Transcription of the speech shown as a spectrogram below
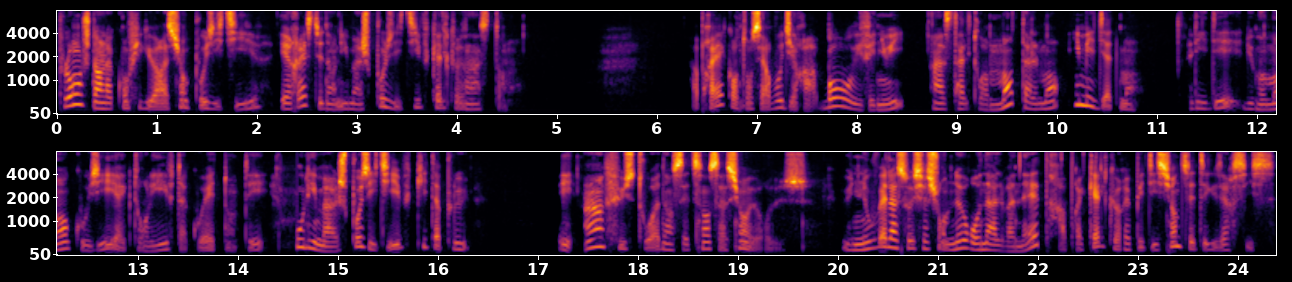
plonge dans la configuration positive et reste dans l'image positive quelques instants. Après, quand ton cerveau dira Bon, il fait nuit, installe-toi mentalement immédiatement l'idée du moment cosy avec ton livre, ta couette, ton thé, ou l'image positive qui t'a plu. Et infuse-toi dans cette sensation heureuse. Une nouvelle association neuronale va naître après quelques répétitions de cet exercice.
